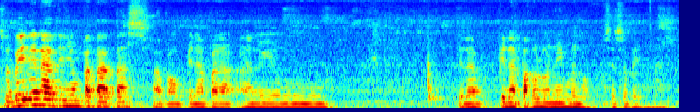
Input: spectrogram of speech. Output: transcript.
Sabay na natin yung patatas habang pinapa ano yung pinap, pinapakulo na yung manok. Sasabay na natin.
